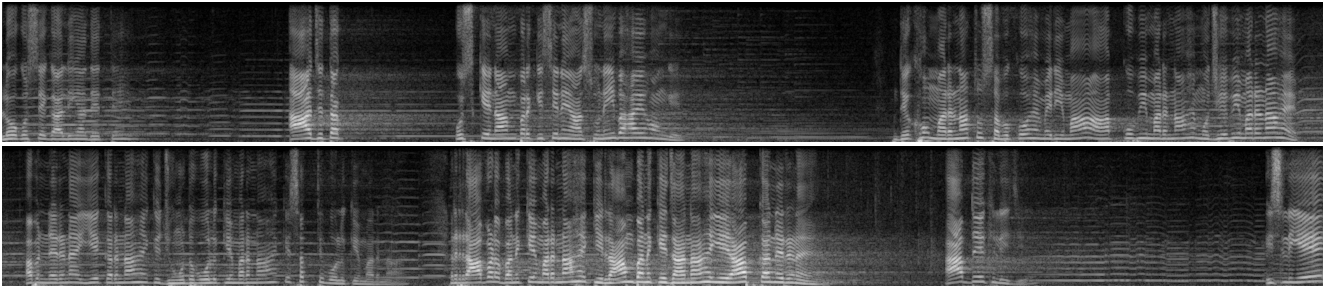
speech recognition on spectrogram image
लोग उसे गालियाँ देते हैं। आज तक उसके नाम पर किसी ने आँसू नहीं बहाए होंगे। देखो, मरना तो सबको है मेरी माँ, आपको भी मरना है, मुझे भी मरना है। अब निर्णय ये करना है कि झूठ बोल के मरना है कि सत्य बोल के मरना है? रावण बन के मरना है कि राम बन के जाना है, ये आपका निर्णय है। आप देख लीजिए। इसलिए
